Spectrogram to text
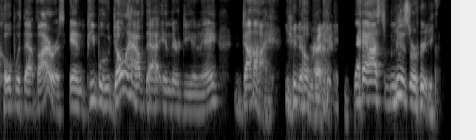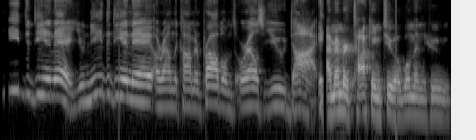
cope with that virus. And people who don't have that in their dna die you know? Right. mass misery. You need the dna you need the dna around the common problems or else you die. I remember talking to a woman who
